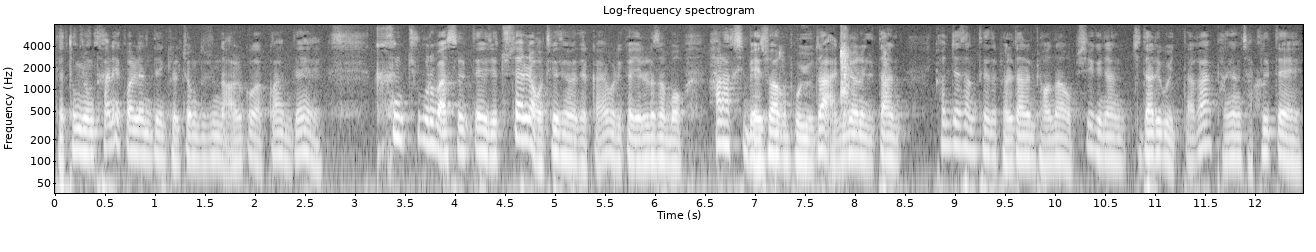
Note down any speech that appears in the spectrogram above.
대통령 탄핵 관련된 결정도 좀 나올 것 같고 한데 큰 축으로 봤을 때 이제 투자 전략 어떻게 세워야 될까요? 그러니까 예를 들어서 뭐 하락시 매수하고 보유다 아니면 일단 현재 상태에서 별다른 변화 없이 그냥 기다리고 있다가 방향 잡힐 때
